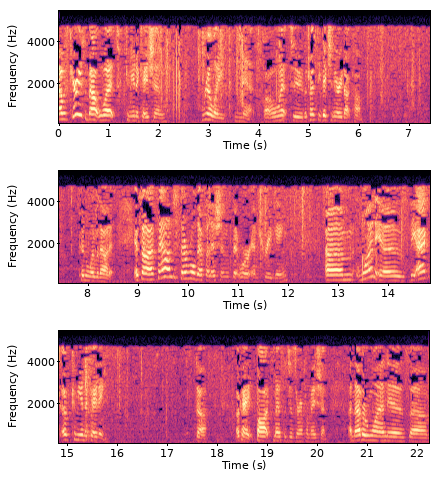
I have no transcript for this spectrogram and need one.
So I was curious about what communication really meant. So I went to thetrusteedictionary.com. Couldn't live without it. And so I found several definitions that were intriguing. Um, one is the act of communicating. Duh. Okay, thoughts, messages, or information. Another one is um,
